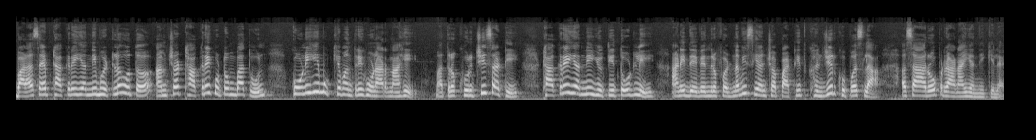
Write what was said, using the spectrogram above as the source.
बाळासाहेब ठाकरे यांनी म्हटलं होतं आमच्या ठाकरे कुटुंबातून कोणीही मुख्यमंत्री होणार नाही. मात्र खुर्चीसाठी ठाकरे यांनी युती तोडली आणि देवेंद्र फडणवीस यांच्या पाठीत खंजीर खुपसला असा आरोप राणा यांनी केलाय.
